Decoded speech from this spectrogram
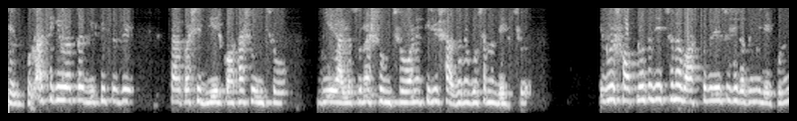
হেল্পফুল আচ্ছা কেউ একটা লিখেছো যে, চারপাশে বিয়ের কথা শুনছো, বিয়ের আলোচনা শুনছো, অনেক কিছু সাজানো গোছানো দেখছ। এগুলো স্বপ্নতে দেখছ না, বাস্তবে দেখছ, সেটা তুমি লেখোনি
